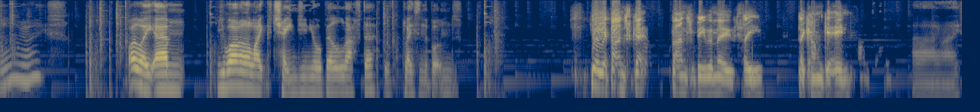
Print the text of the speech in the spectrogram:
Alright. By the way, um, you are like changing your build after with placing the buttons. Yeah, yeah, buttons get buttons will be removed, so you, they can't get in. Alright.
